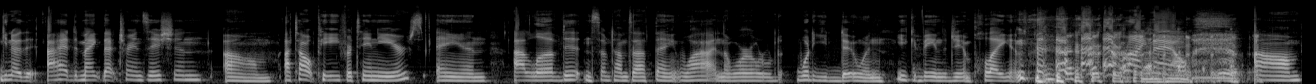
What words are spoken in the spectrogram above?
you know that I had to make that transition. Um, I taught PE for ten years, and I loved it. And sometimes I think, why in the world? What are you doing? You could be in the gym playing right now. Um,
